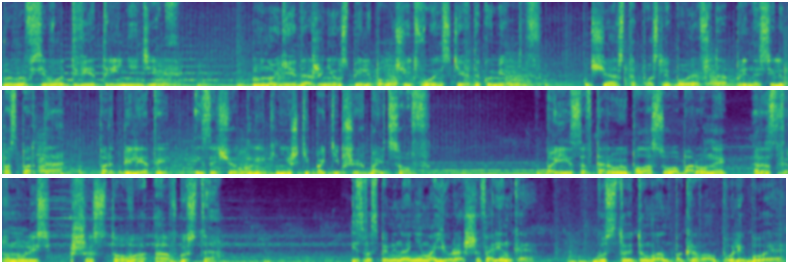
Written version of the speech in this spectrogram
было всего 2-3 недели. Многие даже не успели получить воинских документов. Часто после боя в штаб приносили паспорта, партбилеты и зачетные книжки погибших бойцов. Бои за вторую полосу обороны развернулись 6 августа. Из воспоминаний майора Шафаренко. Густой туман покрывал поле боя.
